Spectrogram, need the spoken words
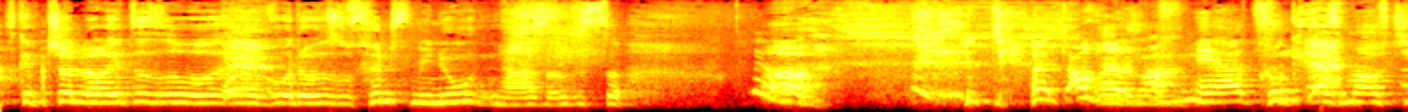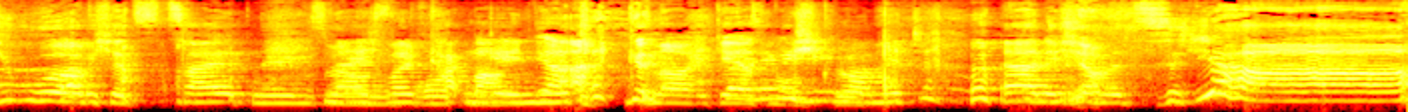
Es gibt schon Leute, so, äh, wo du so fünf Minuten hast und bist so, ja. Der hat auch Warte was auf dem mal, Herzen. guck erst mal auf die Uhr, habe ich jetzt Zeit? Nee, Na, noch ich wollte kacken machen. gehen. Ja, mit. genau, ich gehe Dann erst nehme mal ich Klo. mal mit. Ja, nicht ja, mit, ja.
